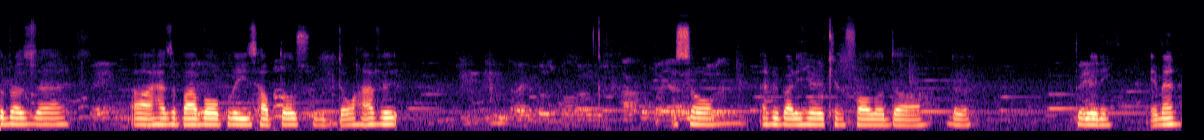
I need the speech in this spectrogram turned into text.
The brothers uh, has a Bible, please help those who don't have it. So everybody here can follow the the, the reading. Amen.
